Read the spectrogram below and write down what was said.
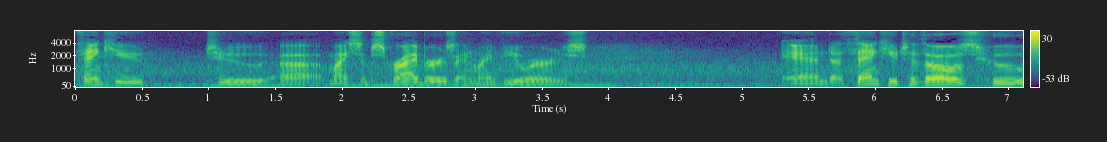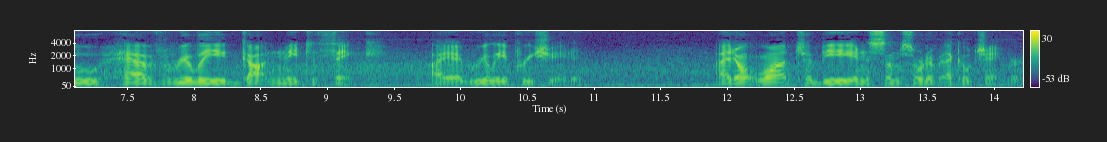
thank you to uh, my subscribers and my viewers. And uh, thank you to those who have really gotten me to think. I really appreciate it. I don't want to be in some sort of echo chamber.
